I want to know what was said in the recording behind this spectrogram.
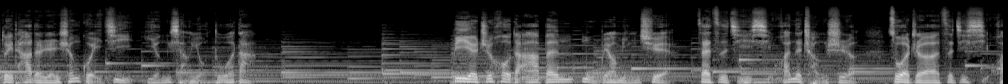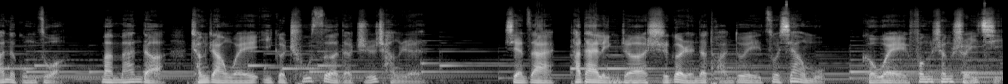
对他的人生轨迹影响有多大？毕业之后的阿奔目标明确，在自己喜欢的城市做着自己喜欢的工作，慢慢的成长为一个出色的职场人。现在他带领着十个人的团队做项目，可谓风生水起，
